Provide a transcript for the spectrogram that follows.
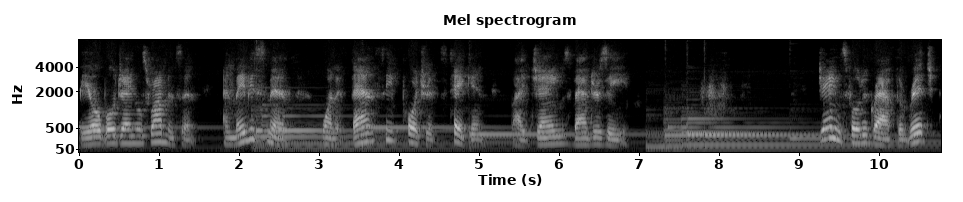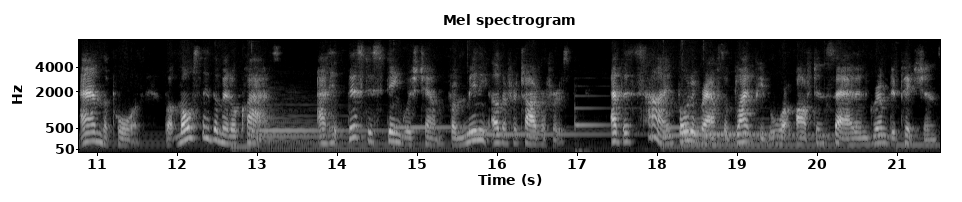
Bill Bojangles Robinson, and Mamie Smith wanted fancy portraits taken by James Van Der Zee. James photographed the rich and the poor, but mostly the middle class, and this distinguished him from many other photographers. At the time, photographs of black people were often sad and grim depictions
